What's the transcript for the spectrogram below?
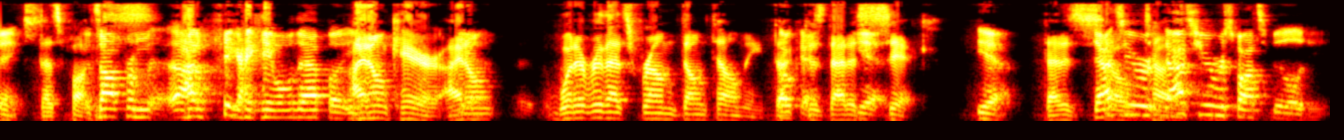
Thanks. That's fucking. It's not from. I don't think I came up with that, but I don't care. I don't. Whatever that's from, don't tell me. Because that is yeah. sick. Yeah, That is that's so your tight. that's your responsibility.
